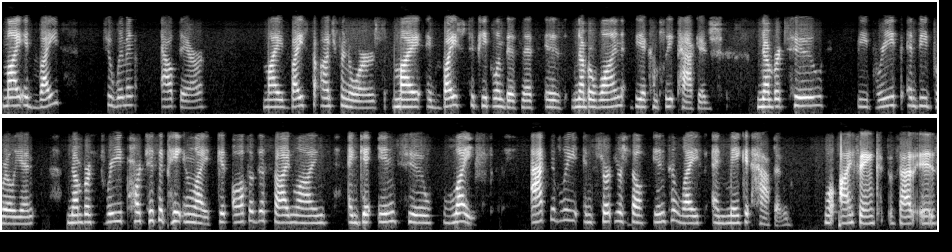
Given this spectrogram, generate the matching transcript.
My advice to women out there, my advice to entrepreneurs, my advice to people in business is number one, be a complete package. Number two, be brief and be brilliant. Number three, participate in life. Get off of the sidelines and get into life. Actively insert yourself into life and make it happen. Well, I think that is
